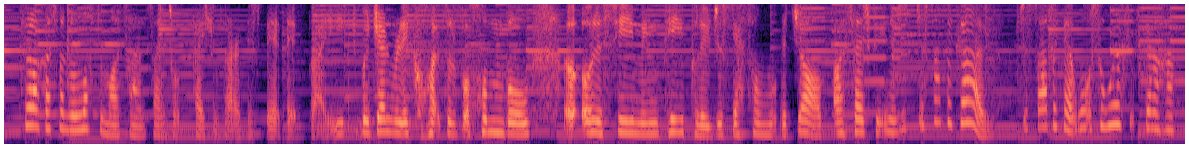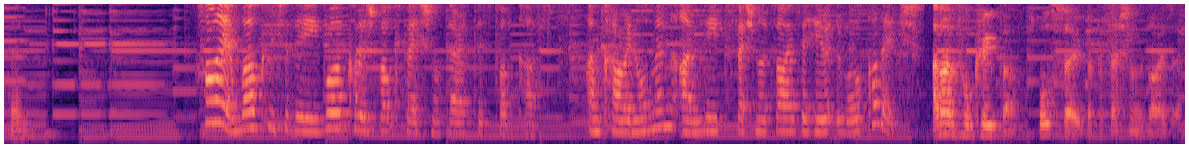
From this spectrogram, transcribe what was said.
I feel like I spend a lot of my time saying to occupational therapists, be a bit brave. We're generally quite sort of a humble, uh, unassuming people who just get on with the job. I say to people, you know, just, just have a go. Just have a go. What's the worst that's going to happen? Hi, and welcome to the Royal College of Occupational Therapists podcast. I'm Karin Orman, I'm lead professional advisor here at the Royal College. And I'm Paul Cooper, also a professional advisor.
